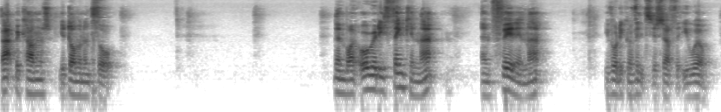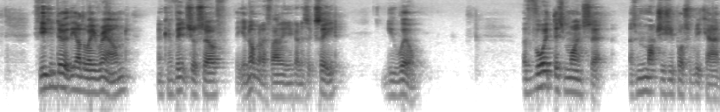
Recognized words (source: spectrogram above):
that becomes your dominant thought. Then by already thinking that and feeling that, you've already convinced yourself that you will. If you can do it the other way round and convince yourself that you're not going to fail and you're going to succeed, you will. Avoid this mindset as much as you possibly can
